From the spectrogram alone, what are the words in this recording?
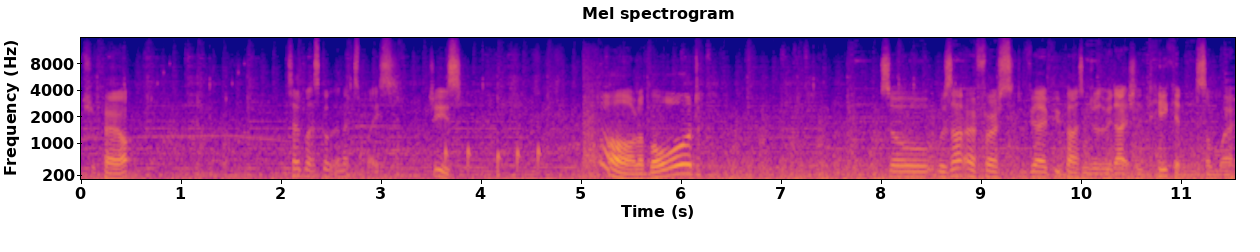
Let's repair up. Said let's go to the next place. Jeez. All aboard! So, was that our first VIP passenger that we'd actually taken somewhere?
